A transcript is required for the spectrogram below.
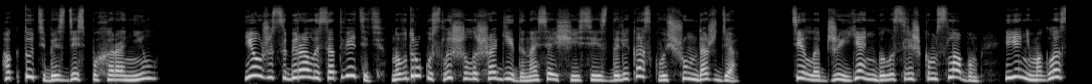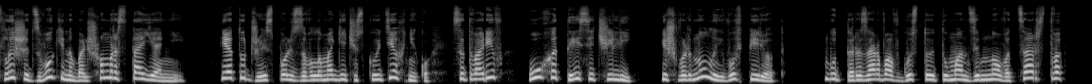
«А кто тебя здесь похоронил?» Я уже собиралась ответить, но вдруг услышала шаги, доносящиеся издалека сквозь шум дождя. Тело Джи Янь было слишком слабым, и я не могла слышать звуки на большом расстоянии. Я тут же использовала магическую технику, сотворив ухо тысячи ли, и швырнула его вперед. Будто разорвав густой туман земного царства,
